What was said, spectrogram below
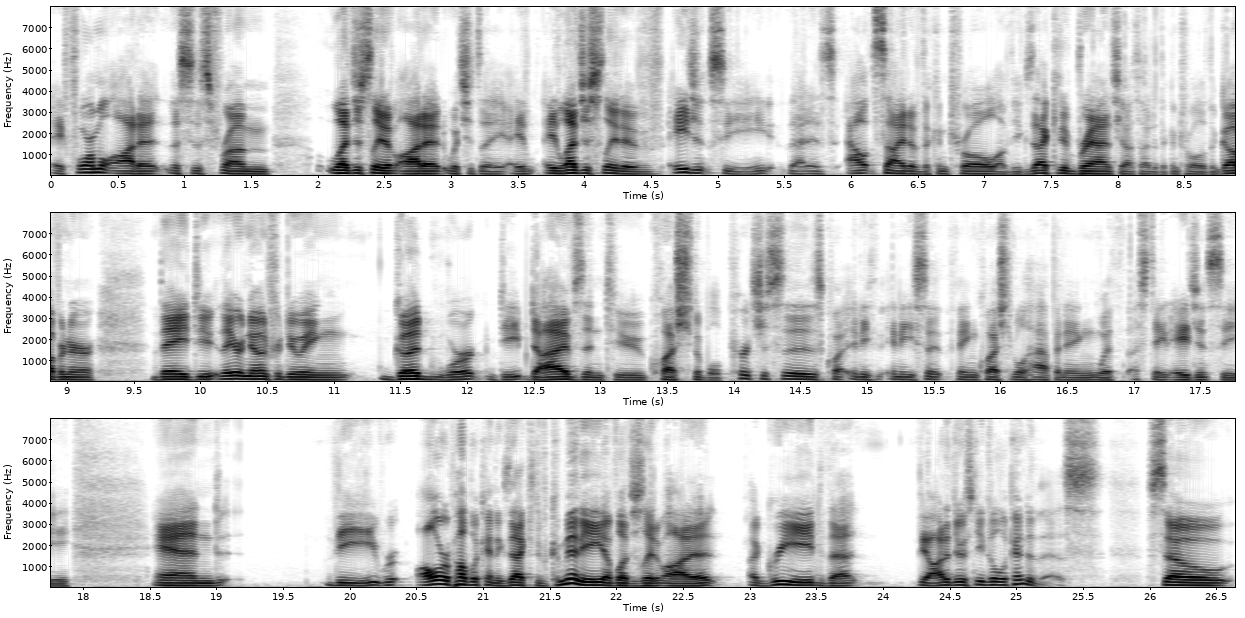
a formal audit. This is from legislative audit, which is a, a, a, legislative agency that is outside of the control of the executive branch, outside of the control of the governor. They do they are known for doing good work, deep dives into questionable purchases, que- any, anything questionable happening with a state agency, and the all Republican executive committee of legislative audit agreed that the auditors need to look into this. So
